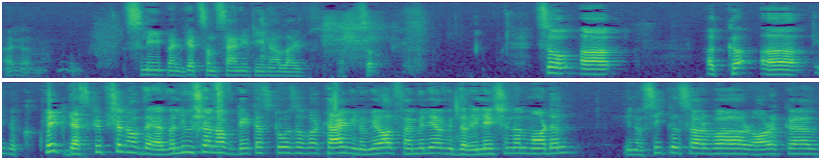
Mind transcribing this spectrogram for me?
um, sleep and get some sanity in our lives. So so uh, a uh, you know, quick description of the evolution of data stores over time. You know we are all familiar with the relational model. You know SQL Server Oracle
